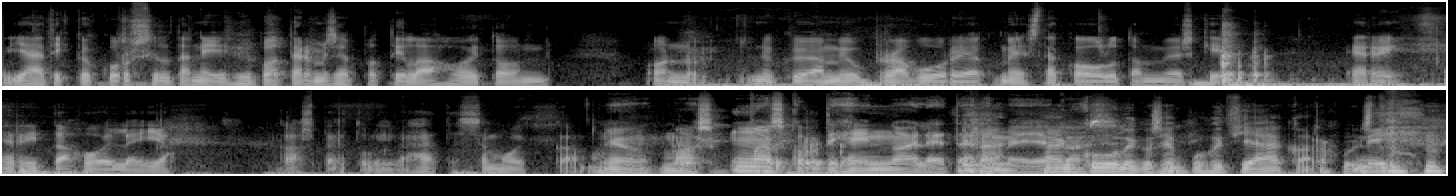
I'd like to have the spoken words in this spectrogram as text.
jäätikkökurssilta niin hypotermisen potilaan hoito on, on nykyään minun bravuuria, kun minä sitä koulutan myöskin eri, eri tahoille ja Kasper tuli vähän tässä moikkaamaan. Joo, mas- maskotti hengailee täällä meidän Hän kanssa. kuuli, kun sä puhuit jääkarhuista. Niin,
